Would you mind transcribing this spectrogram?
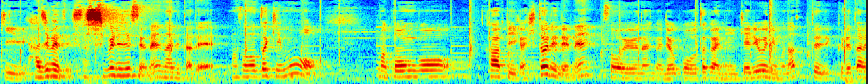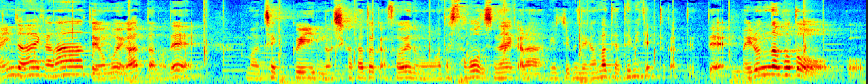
機初めて久しぶりですよね成田で、まあ、その時も、まあ、今後カーピーが一人でねそういうなんか旅行とかに行けるようにもなってくれたらいいんじゃないかなという思いがあったので、まあ、チェックインの仕方とかそういうのも私サポートしないから自分で頑張ってやってみてとかって言って、まあ、いろんなことをこ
